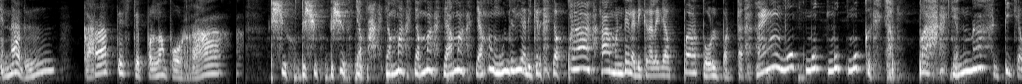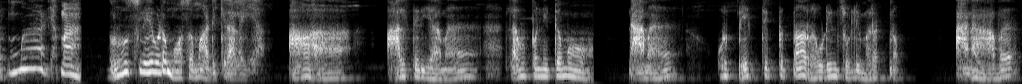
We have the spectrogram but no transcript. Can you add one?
என்னது? கராத்தே ஸ்டெப்பெல்லாம் போடுறா? டிஷு டிஷு டிஷு. எப்பா எம்மா எம்மா எம்மா எம்மா மூஞ்சிலேயே அடிக்கிற. எப்பா ஆ மண்டையில் அடிக்கிறாள். எப்பா தோள்பட்டை. ஆ, மூக் மூக் மூக் மூக்கு. எப்பா என்ன அடி எம்மா எம்மா. ப்ரூஸ்லேயே விட மோசமாக அடிக்கிறாள் ஐயா. ஆஹா ஆள் தெரியாமல் லவ் பண்ணிட்டோமோ? நாம் ஒரு பேச்சுக்குத்தான் ரவுடின்னு சொல்லி மிரட்டினோம் ஆனால் அவ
